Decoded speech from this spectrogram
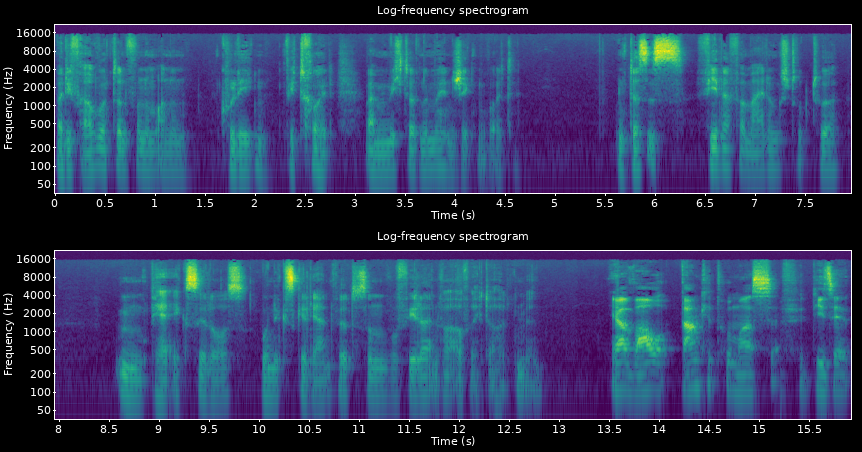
Weil die Frau wurde dann von einem anderen Kollegen betreut, weil man mich dort nicht mehr hinschicken wollte. Und das ist Fehlervermeidungsstruktur hm, per Excellence, wo nichts gelernt wird, sondern wo Fehler einfach aufrechterhalten werden. Ja, wow. Danke, Thomas, für diese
